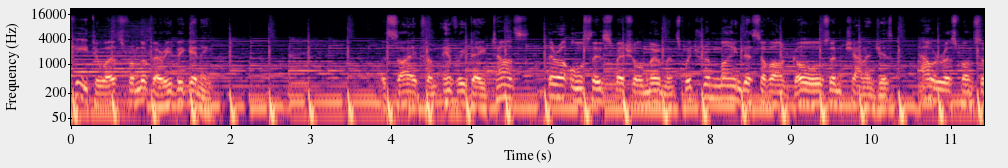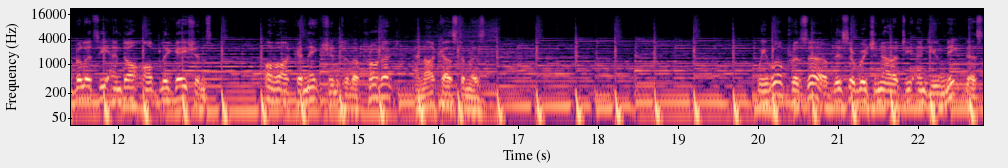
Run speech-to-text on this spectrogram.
key to us from the very beginning. Aside from everyday tasks, there are also special moments which remind us of our goals and challenges, our responsibility and our obligations, of our connection to the product and our customers. We will preserve this originality and uniqueness,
